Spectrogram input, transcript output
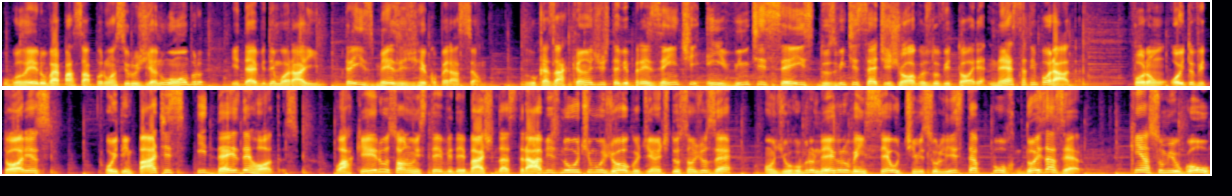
O goleiro vai passar por uma cirurgia no ombro e deve demorar aí três meses de recuperação. Lucas Arcanjo esteve presente em 26 dos 27 jogos do Vitória nesta temporada. Foram oito vitórias, oito empates e 10 derrotas. O arqueiro só não esteve debaixo das traves no último jogo diante do São José, onde o rubro-negro venceu o time sulista por 2 a 0. Quem assumiu o gol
